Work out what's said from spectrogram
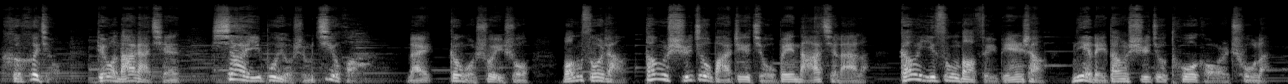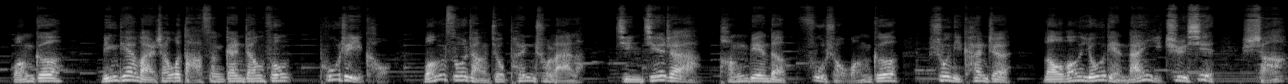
喝喝酒，给我拿俩钱。下一步有什么计划？来跟我说一说。王所长当时就把这个酒杯拿起来了，刚一送到嘴边上，聂磊当时就脱口而出了：“王哥，明天晚上我打算干张峰。”噗这一口，王所长就喷出来了。紧接着啊，旁边的副手王哥说：“你看这老王有点难以置信，啥？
